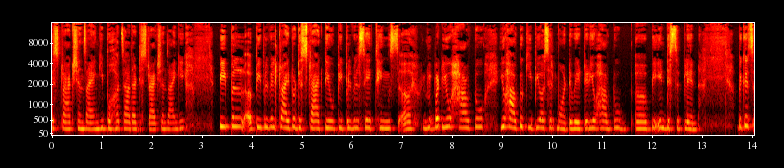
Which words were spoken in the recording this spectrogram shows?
डिस्ट्रैक्शंस आएँगी बहुत ज़्यादा डिस्ट्रैक्शंस आएँगी people uh, people will try to distract you people will say things uh, but you have to you have to keep yourself motivated you have to uh, be in discipline because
